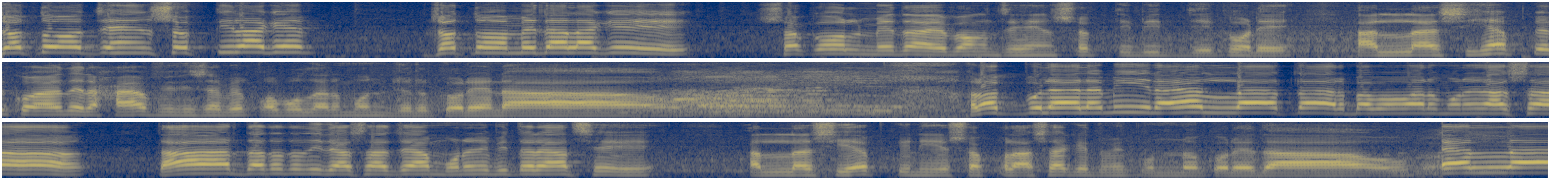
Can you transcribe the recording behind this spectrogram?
যত জেহেন শক্তি লাগে, যত মেধা লাগে সকল মেধা এবং জেহেন শক্তি বৃদ্ধি করে আল্লাহ শিহাবকে কয়াদের হাফিজ হিসাবে কবল আর মঞ্জুর করে নাও। রব্বুল আলমিন আল্লাহ, তার বাবা মার মনের আশা, তার দাদা দাদির আশা যা মনের ভিতরে আছে, আল্লাহ শিহাবকে নিয়ে সকল আশাকে তুমি পূর্ণ করে দাও। আল্লাহ,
